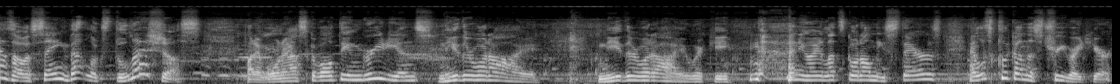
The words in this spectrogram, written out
As I was saying, that looks delicious. But I won't ask about the ingredients. Neither would I. Neither would I, Wiki. anyway, let's go down these stairs and let's click on this tree right here.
